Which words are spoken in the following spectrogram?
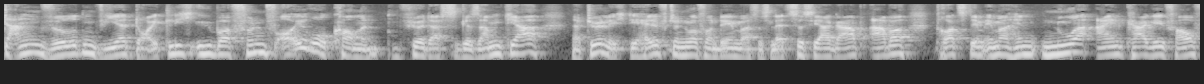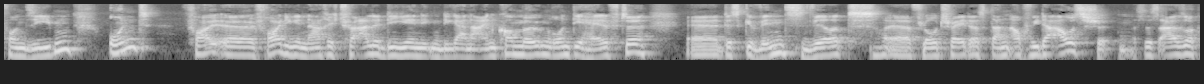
dann würden wir deutlich über fünf Euro kommen für das Gesamtjahr. Natürlich die Hälfte nur von dem, was es letztes Jahr gab, aber trotzdem immerhin nur ein KGV von sieben und freudige Nachricht für alle diejenigen, die gerne einkommen mögen. Rund die Hälfte äh, des Gewinns wird äh, Flow Traders dann auch wieder ausschütten. Es ist also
